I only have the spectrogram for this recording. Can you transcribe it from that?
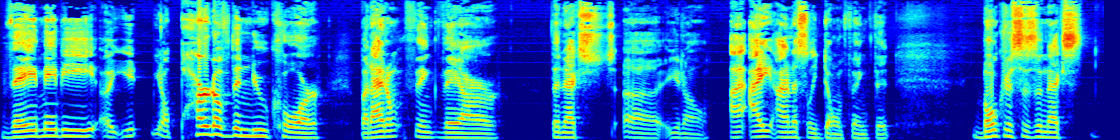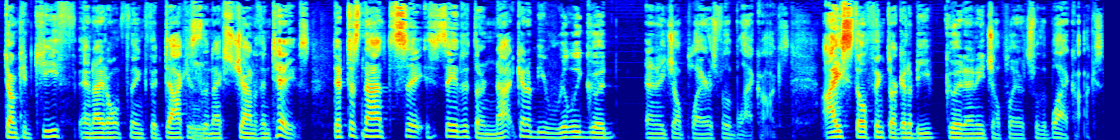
They may be, uh, you, you know, part of the new core, but I don't think they are the next. Uh, you know, I, I honestly don't think that Boqvist is the next Duncan Keith, and I don't think that Dach is the next Jonathan Toews. That does not say say that they're not going to be really good NHL players for the Blackhawks. I still think they're going to be good NHL players for the Blackhawks.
